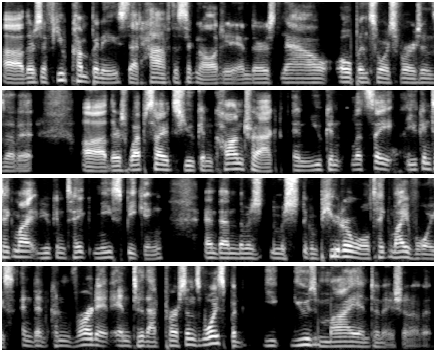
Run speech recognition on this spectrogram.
uh, there's a few companies that have this technology, and there's now open source versions of it. Uh, there's websites you can contract, and you can let's say you can take my you can take me speaking, and then the, the, the computer will take my voice and then convert it into that person's voice, but you use my intonation of it.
